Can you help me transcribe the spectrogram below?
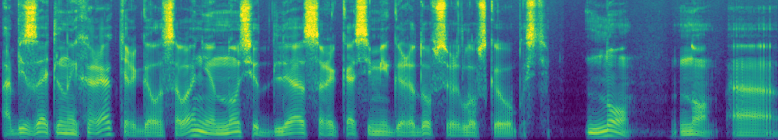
Обязательный характер голосования носит для 47 городов Свердловской области. Но но э,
